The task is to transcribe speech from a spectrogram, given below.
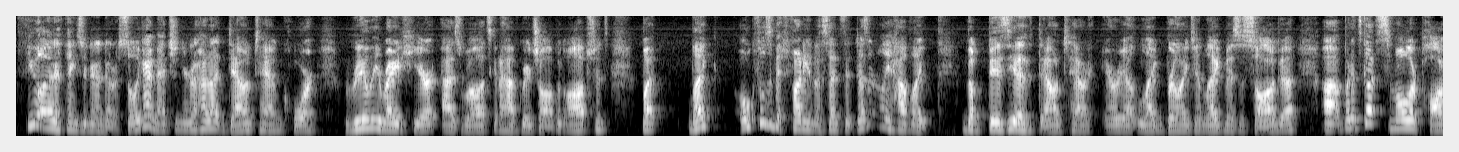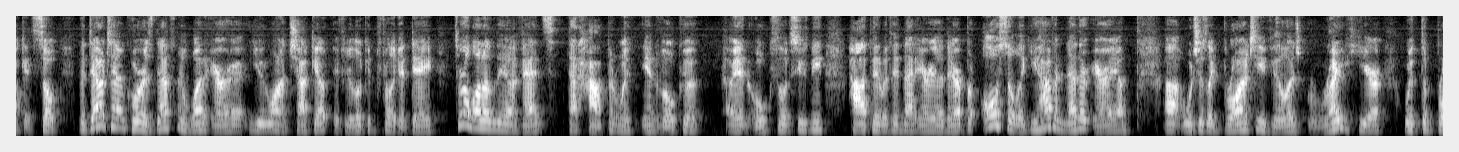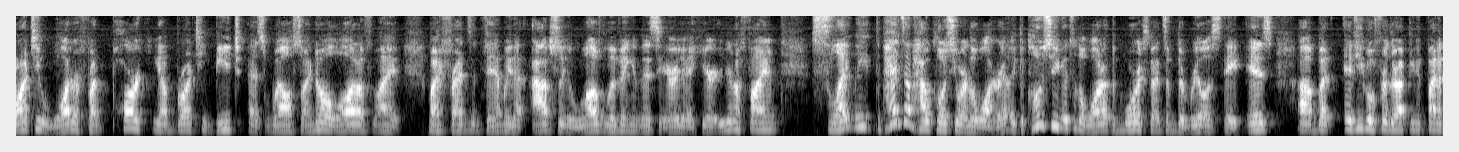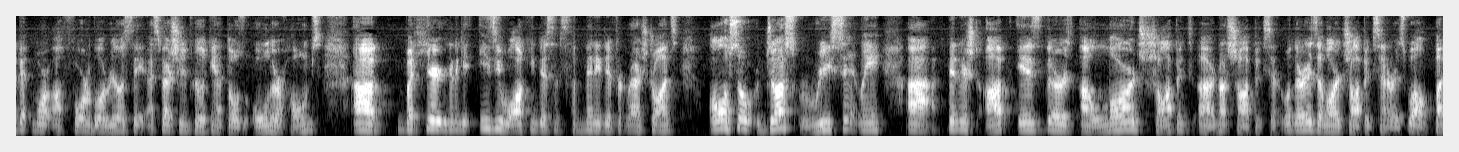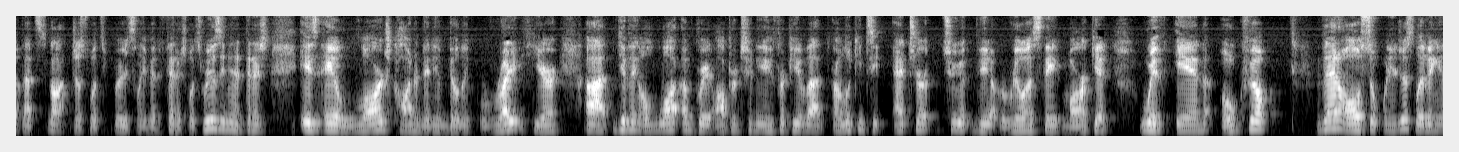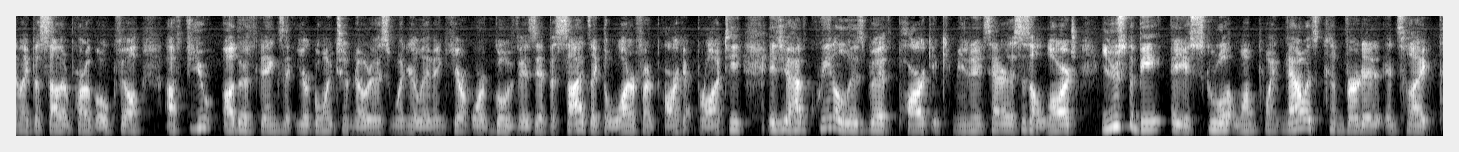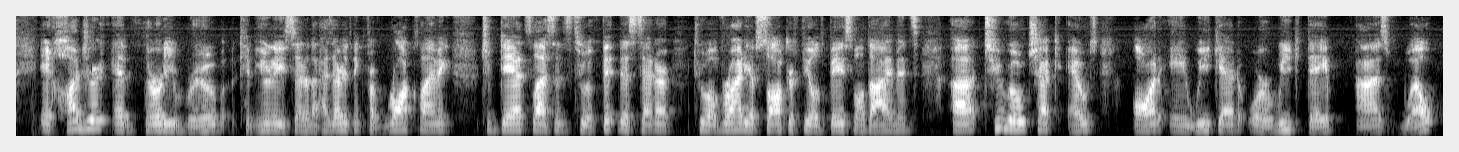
a few other things you're going to notice. So like I mentioned, you're going to have that downtown core really right here as well. It's going to have great shopping options. But like Oakville's a bit funny in the sense that it doesn't really have like the busiest downtown area like Burlington, like Mississauga, uh, but it's got smaller pockets. So the downtown core is definitely one area you'd want to check out if you're looking for like a day. It's where a lot of the events that happen within Voca in Oakville, excuse me, happen within that area there. But also, like you have another area, uh, which is like Bronte Village right here with the Bronte Waterfront Park. You have Bronte Beach as well. So I know a lot of my my friends and family that absolutely love living in this area here. You're gonna find slightly depends on how close you are to the water. Right? Like the closer you get to the water, the more expensive the real estate is. Uh, but if you go further up, you can find a bit more affordable real estate, especially if you're looking at those older homes. Um, but here you're gonna get easy walking distance to many different restaurants. Also, just recently recently uh, finished up is there's a large shopping, uh, not shopping center. Well, there is a large shopping center as well, but that's not just what's recently been finished. What's recently been finished is a large condominium building right here, uh, giving a lot of great opportunity for people that are looking to enter to the real estate market within Oakville. Then also, when you're just living in like the southern part of Oakville, a few other things that you're going to notice when you're living here or go visit, besides like the waterfront park at Bronte, is you have Queen Elizabeth Park and Community Center. This is a large, used to be a school at one point. Now it's converted into like a 130 room community center that has everything from rock climbing to dance lessons to a fitness center to a variety of soccer fields, baseball diamonds uh, to go check out on a weekend or weekday as well.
